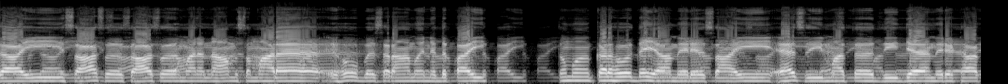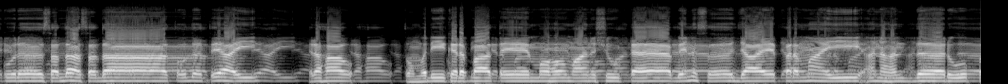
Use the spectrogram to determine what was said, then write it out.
ਗਾਈ ਸਾਸ ਸਾਸ ਮਨ ਨਾਮ ਸਮਾਰੈ ਇਹੋ ਬਸਰਾਮ ਨਿਦ ਪਾਈ ਤੁਮ ਕਰਹੁ ਦਇਆ ਮੇਰੇ ਸਾਈ, ਐਸੀ ਮਤ ਦੀਜੈ ਮੇਰੇ ਠਾਕੁਰ, ਸਦਾ ਸਦਾ ਤੁਧ ਧਿਆਈ ਰਹਾਉ ਤੁਮਰੀ ਕਿਰਪਾ ਤੇ ਮੋਹ ਮਨ ਛੂਟੈ, ਬਿਨਸ ਜਾਏ ਪਰਮਾਈ, ਅਨਹੰਦ ਰੂਪ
